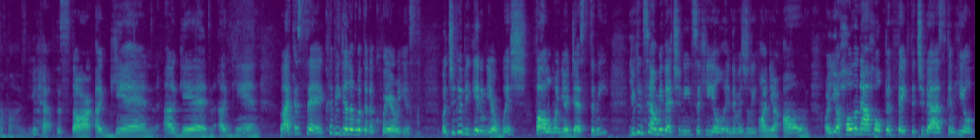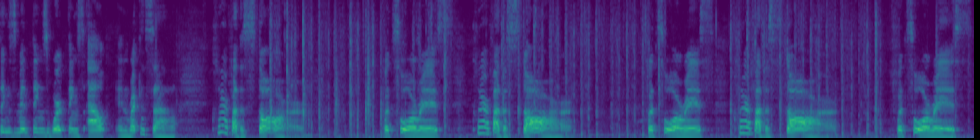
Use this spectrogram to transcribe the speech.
you have the star again, again, again. Like I said, could be dealing with an Aquarius, but you could be getting your wish, following your destiny. You can tell me that you need to heal individually on your own, or you're holding out hope and faith that you guys can heal things, mend things, work things out, and reconcile. Clarify the star for Taurus. Clarify the star for Taurus clarify the star for Taurus.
